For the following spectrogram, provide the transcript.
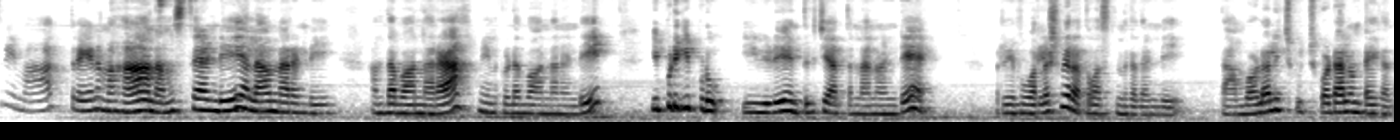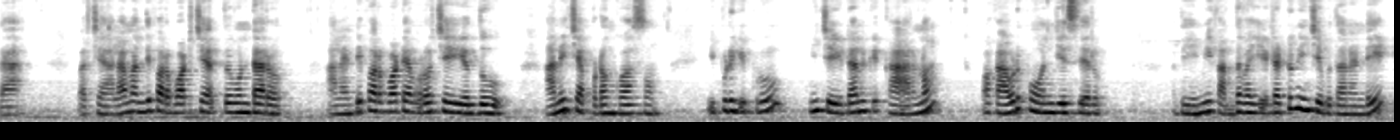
శ్రీ మాత్రే నమ. నమస్తే అండి. ఎలా ఉన్నారండి? అంతా బాగున్నారా? నేను కూడా బాగున్నానండి. ఇప్పటికిప్పుడు ఈ వీడియో ఎందుకు చేస్తున్నాను అంటే రేపు వరలక్ష్మి వ్రతం వస్తుంది కదండి. తాంబూలాలు ఇచ్చి పుచ్చుకోవటాలు ఉంటాయి కదా. మరి చాలామంది పొరపాటు చేస్తూ ఉంటారు. అలాంటి పొరపాటు ఎవరో చేయొద్దు అని చెప్పడం కోసం ఇప్పటికిప్పుడు నేను చేయడానికి కారణం ఒక ఆవిడ ఫోన్ చేశారు. అది మీకు అర్థమయ్యేటట్టు నేను చెబుతానండి.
